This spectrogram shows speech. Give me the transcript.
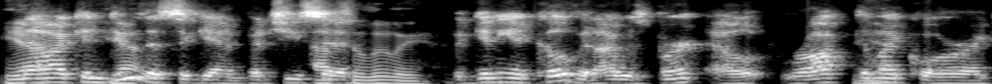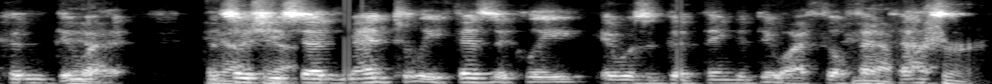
yeah. Now I can do yeah. this again. But she said, Absolutely. Beginning of COVID, I was burnt out, rocked to my core. I couldn't do it. And yeah, so she yeah. said, mentally, physically, it was a good thing to do. I feel fantastic. Yeah, sure.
